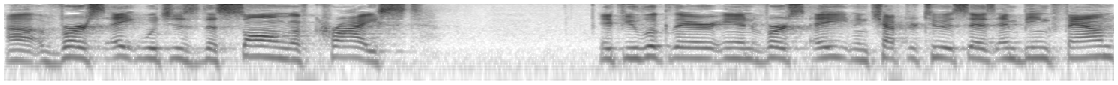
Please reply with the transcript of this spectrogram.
uh, verse 8, which is the song of Christ. If you look there in verse 8 in chapter 2, it says, And being found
